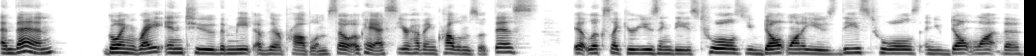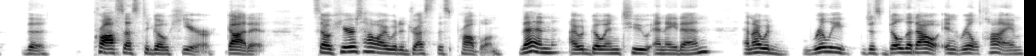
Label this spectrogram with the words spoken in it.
and then going right into the meat of their problem. So, okay, I see you're having problems with this. It looks like you're using these tools. You don't want to use these tools and you don't want the the process to go here. Got it. So here's how I would address this problem. Then I would go into N8N and I would really just build it out in real time.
